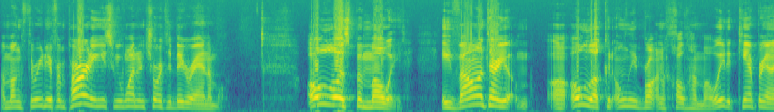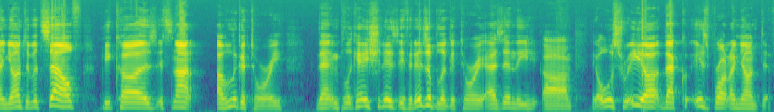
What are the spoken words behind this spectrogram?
among three different parties. We want to ensure it's a bigger animal. Olos b'moed. A voluntary uh, ola can only be brought on chol hamoed. It can't bring on yontiv itself because it's not obligatory. That implication is if it is obligatory, as in the uh, the olos riyah, that is brought on yontif.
